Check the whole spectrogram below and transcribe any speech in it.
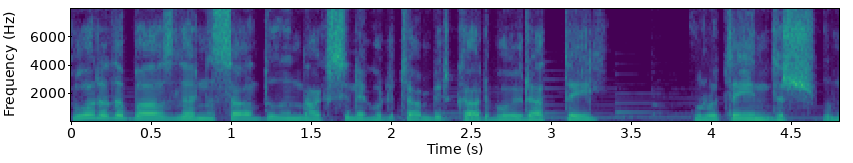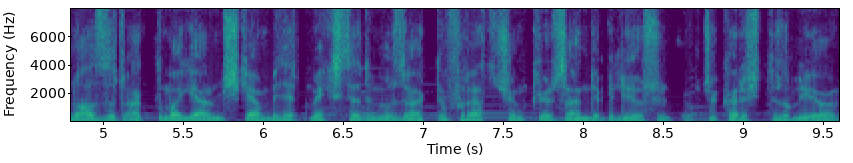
Bu arada bazılarının sandığının aksine gluten bir karbonhidrat değil, proteindir. Bunu hazır aklıma gelmişken belirtmek istedim özellikle Fırat çünkü sen de biliyorsun çokça karıştırılıyor.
